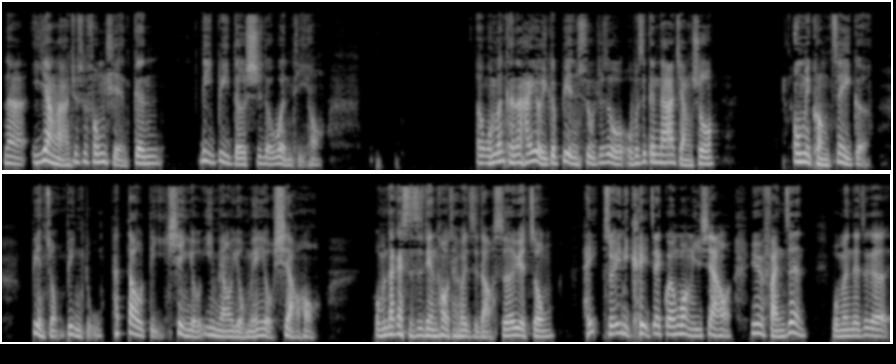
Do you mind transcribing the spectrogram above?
那一样啦，就是风险跟利弊得失的问题，吼。呃，我们可能还有一个变数，就是我我不是跟大家讲说，Omicron 这个变种病毒，它到底现有疫苗有没有效？吼，我们大概十四天后才会知道，十二月中，嘿，所以你可以再观望一下哦，因为反正。我们的这个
